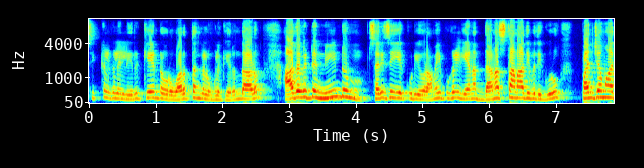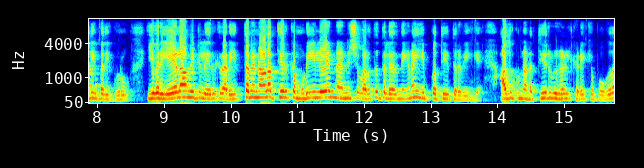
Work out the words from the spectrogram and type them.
சிக்கல்களில் இருக்கேன்ற ஒரு வருத்தங்கள் உங்களுக்கு இருந்தாலும் அதை விட்டு மீண்டும் சரி செய்யக்கூடிய ஒரு அமைப்புகள். ஏன்னா தனஸ்தானாதிபதி குரு பஞ்சமாதிபதி குரு. இவர் ஏழாம் வீட்டில் இருக்கிறார். இத்தனை நாளாக தீர்க்க முடியலேன்னு நினச்சி வருத்தத்தில் இருந்தீங்கன்னா இப்போ தீர்த்துருவீங்க. அதுக்குண்டான தீர்வுகள் கிடைக்க போகுது.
